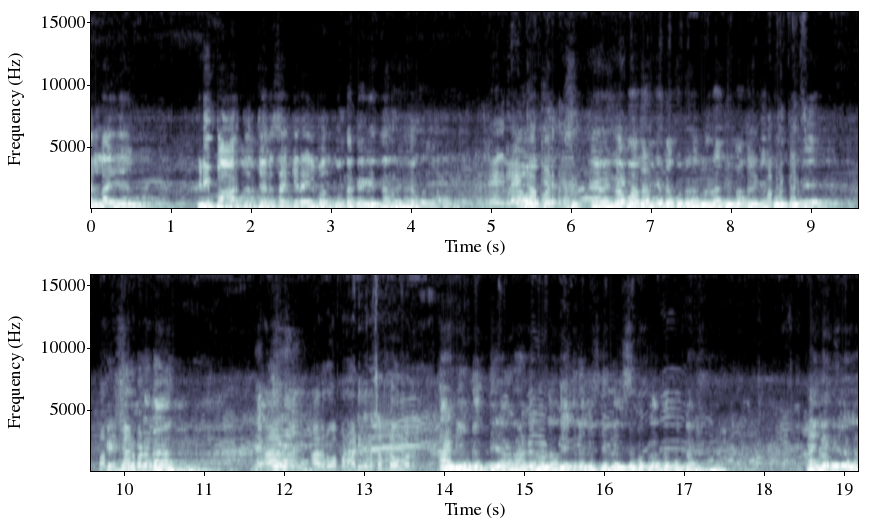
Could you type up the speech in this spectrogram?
ಎಲ್ಲ ಇಡೀ ಭಾರತದ ಜನಸಂಖ್ಯೆನೇ ಇಲ್ಲಿ ಬಂದು ಕುಂತಂಗಾಗೈತೆ ನನಗೆ. ಎಲ್ಲ ಮಾತಾಡ್ಕೊಂತ ಕುಂದ್ರೆ ಹಗಲು ರಾತ್ರಿ ಮಾತಾಡ್ಕೊಂತ ಕೊಡ್ತೇವಿ ಶುರು ಅದನ್ನ ಓಪನ್ ಮಾಡಿ ಇದನ್ನ ಸ್ವಲ್ಪ ಡೌನ್ ಮಾಡು. ಆ ನೀವು ನಗ್ತೀರಿ ಆ ನಾಣ್ಯ ನೋಡು ಅದ ಹೆಂಗ್ ನಗಿಸ್ತೀರಿ ನಗಿಸಿ ಮಕ್ಳು ಅಂತ ಕುಂತ. ಹಂಗೇನಿಲ್ಲಲ್ಲ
